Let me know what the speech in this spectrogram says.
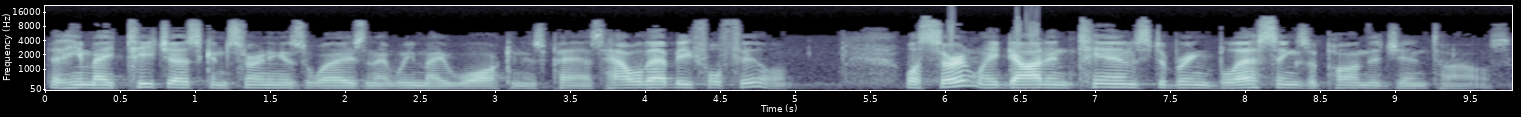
that he may teach us concerning his ways and that we may walk in his paths. How will that be fulfilled? Well, certainly God intends to bring blessings upon the Gentiles.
